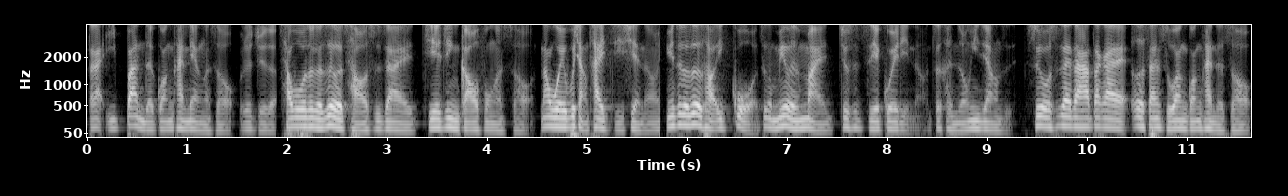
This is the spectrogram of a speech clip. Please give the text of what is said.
大概一半的观看量的时候，我就觉得差不多这个热潮是在接近高峰的时候。那我也不想太极限啊，因为这个热潮一过，这个没有人买就是直接归零了，这很容易这样子。所以我是在大家大概二三十万观看的时候，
